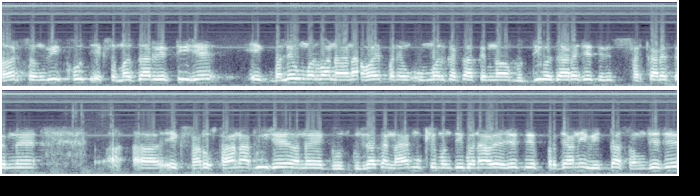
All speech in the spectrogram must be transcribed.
હર્ષ સંઘવી ખુદ એક સમજદાર વ્યક્તિ છે. એક ભલે ઉંમરમાં નાના હોય, પણ ઉંમર કરતા તેમના બુદ્ધિ વધારે છે. તેથી સરકારે તેમને એક સારું સ્થાન આપ્યું છે અને ગુજરાતના નાયબ મુખ્યમંત્રી બનાવ્યા છે. તે પ્રજાની વેદના સમજે છે.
